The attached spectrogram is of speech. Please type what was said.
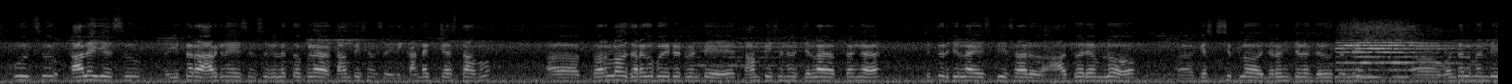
స్కూల్స్ కాలేజెస్ ఇతర ఆర్గనైజేషన్స్ వీళ్ళతో కూడా కాంపిటీషన్స్ ఇది కండక్ట్ చేస్తాము. త్వరలో జరగబోయేటటువంటి కాంపిటీషన్ జిల్లా వ్యాప్తంగా చిత్తూరు జిల్లా ఎస్పీ సార్ ఆధ్వర్యంలో గెస్ట్ షిప్లో నిర్వహించడం జరుగుతుంది. వందల మంది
